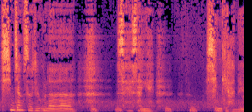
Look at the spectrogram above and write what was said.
심장 소리구나. 세상에 신기하네.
